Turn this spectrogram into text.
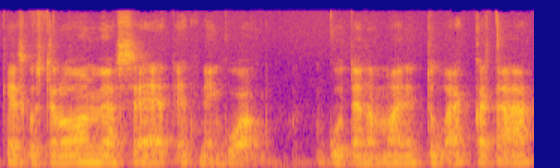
Keskustelu on myös se, että, että niin kuin, kuten on mainittu vaikka tämä,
